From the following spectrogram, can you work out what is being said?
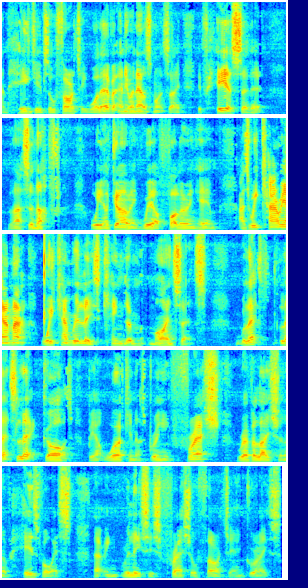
and he gives authority. Whatever anyone else might say, if he has said it, that's enough. We are going, we are following him. As we carry our mat, we can release kingdom mindsets. Let's, let's let God be at work in us, bringing fresh revelation of his voice that releases fresh authority and grace.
